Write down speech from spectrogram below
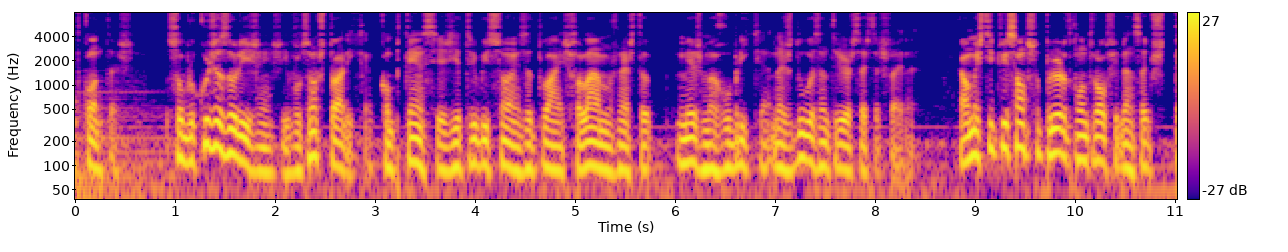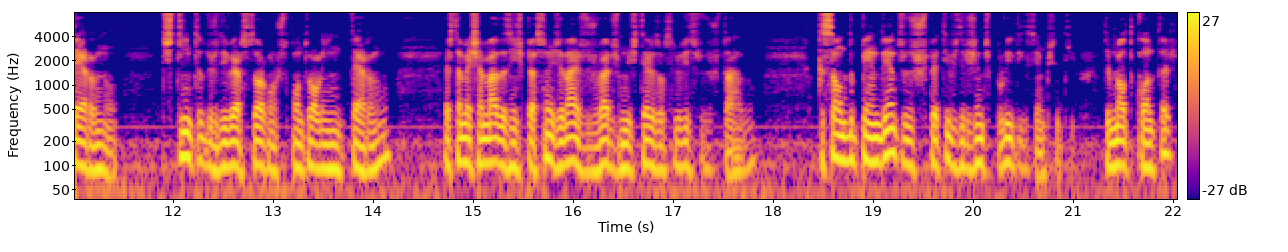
de Contas, sobre cujas origens, evolução histórica, competências e atribuições atuais falamos nesta mesma rubrica nas duas anteriores sextas-feiras, é uma instituição superior de controle financeiro externo, distinta dos diversos órgãos de controle interno, as também chamadas inspeções gerais dos vários ministérios ou serviços do Estado, que são dependentes dos respectivos dirigentes políticos e administrativos. O Tribunal de Contas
